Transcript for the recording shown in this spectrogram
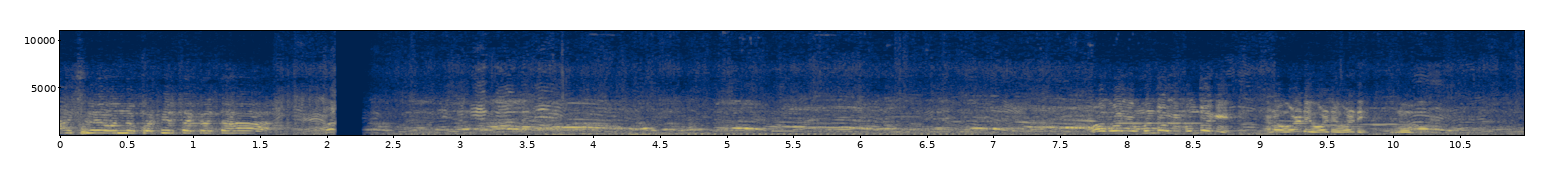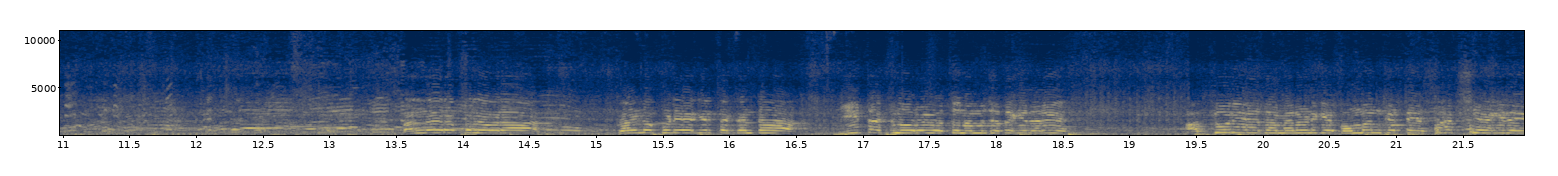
ಆಶ್ರಯವನ್ನು ಕೊಟ್ಟಿರ್ತಕ್ಕಂತಹ ಹೋಗಿ ಮುಂದೋಗಿ ಮುಂದೋಗಿ. ಅಣ್ಣ ಹೊರಡಿ ಹೊರಡಿ ಹೊರಡಿ. ಇನ್ನು ಬಂಗಾರಪ್ಪನವರ ಕರ್ಣಪುಡಿಯಾಗಿರ್ತಕ್ಕಂತಹ ಗೀತಕ್ನವರು ಇವತ್ತು ನಮ್ಮ ಜೊತೆಗಿದ್ದಾರೆ. ಅದ್ದೂರಿಯಾದ ಮೆರವಣಿಗೆ ಬೊಮ್ಮನಕಟ್ಟೆ ಸಾಕ್ಷಿಯಾಗಿದೆ.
